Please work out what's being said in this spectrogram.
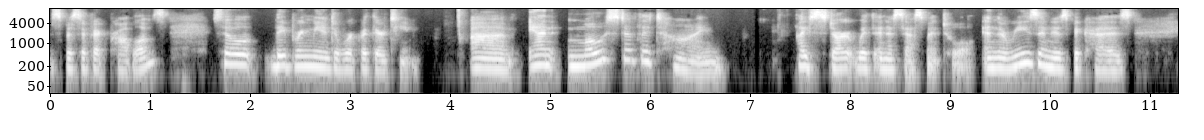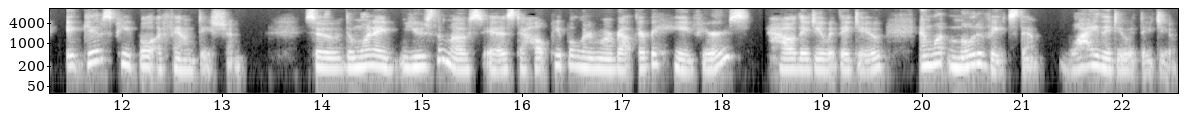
specific problems. So they bring me in to work with their team. Um, and most of the time, I start with an assessment tool. And the reason is because it gives people a foundation. So, the one I use the most is to help people learn more about their behaviors, how they do what they do, and what motivates them, why they do what they do.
